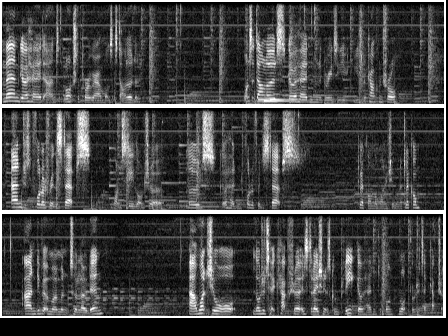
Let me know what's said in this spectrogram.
Then go ahead and launch the program once it's downloaded. Once it downloads, go ahead and agree to user account control and just follow through the steps. Once the launcher loads, go ahead and follow through the steps. Click on the ones you want to click on and give it a moment to load in. And once your Logitech Capture installation is complete, go ahead and click on Launch Logitech Capture.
